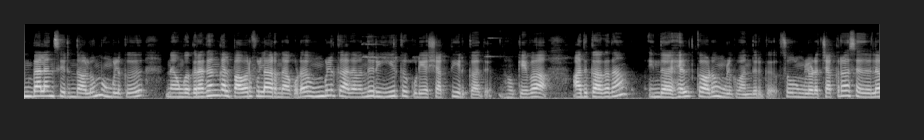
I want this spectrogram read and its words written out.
இன்பேலன்ஸ் இருந்தாலும் உங்களுக்கு உங்கள் கிரகங்கள் பவர்ஃபுல்லாக இருந்தால் கூட உங்களுக்கு அதை வந்து ஈர்க்கக்கூடிய சக்தி இருக்காது. ஓகேவா? அதுக்காக தான் இந்த ஹெல்த் கார்டும் உங்களுக்கு வந்திருக்கு. ஸோ உங்களோட சக்ராஸ் இதில்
